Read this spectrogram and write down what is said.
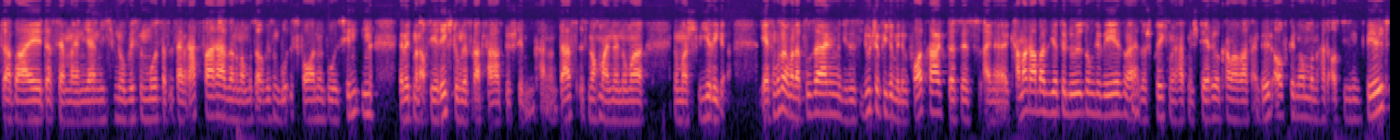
dabei, dass ja man ja nicht nur wissen muss, das ist ein Radfahrer, sondern man muss auch wissen, wo ist vorne und wo ist hinten, damit man auch die Richtung des Radfahrers bestimmen kann. Und das ist nochmal eine Nummer, Nummer schwieriger. Jetzt muss man aber dazu sagen, dieses YouTube-Video mit dem Vortrag, das ist eine kamerabasierte Lösung gewesen. Also sprich, man hat mit Stereokameras ein Bild aufgenommen und hat aus diesem Bild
